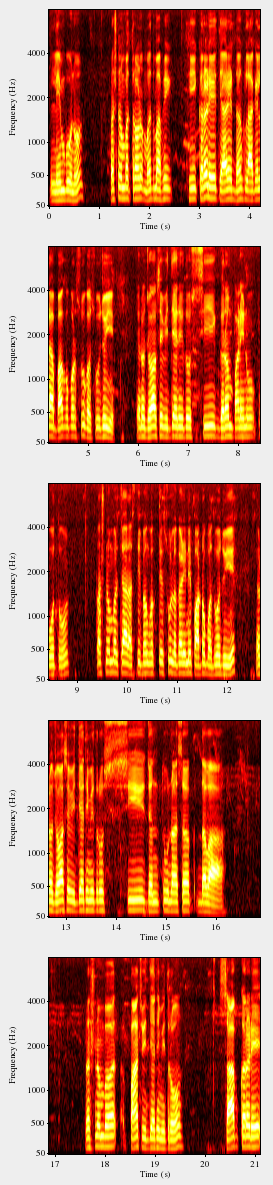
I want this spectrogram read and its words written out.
લીંબુનો. પ્રશ્ન નંબર ત્રણ મધમાફીથી કરડે ત્યારે ડંખ લાગેલા ભાગ ઉપર શું ઘસવું જોઈએ? તેનો જવાબ છે વિદ્યાર્થી મિત્રો સી ગરમ પાણીનું પોતું. પ્રશ્ન નંબર ચાર, અસ્થિભંગ વખતે શું લગાડીને પાટો બાંધવો જોઈએ? એનો જવાબ છે વિદ્યાર્થી મિત્રો સી, જંતુનાશક દવા. પ્રશ્ન નંબર પાંચ, વિદ્યાર્થી મિત્રો. સાપ કરડે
